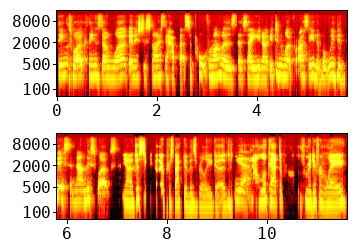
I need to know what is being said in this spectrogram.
things work things don't work. And it's just nice to have that support from others that say you know it didn't work for us either but we did this and now this works. Yeah just to get their perspective is really good. Yeah. Kind of look at the problem from a different way.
